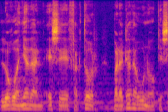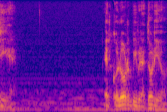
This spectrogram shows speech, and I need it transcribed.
Luego añadan ese factor para cada uno que sigue. El color vibratorio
